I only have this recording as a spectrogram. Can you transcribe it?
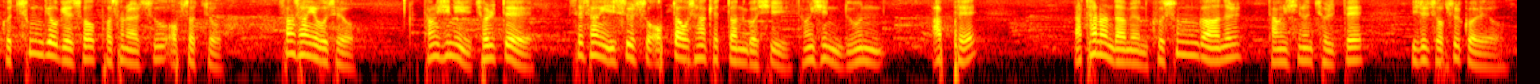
그 충격에서 벗어날 수 없었죠. 상상해 보세요. 당신이 절대 세상에 있을 수 없다고 생각했던 것이 당신 눈 앞에 나타난다면 그 순간을 당신은 절대 잊을 수 없을 거예요.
